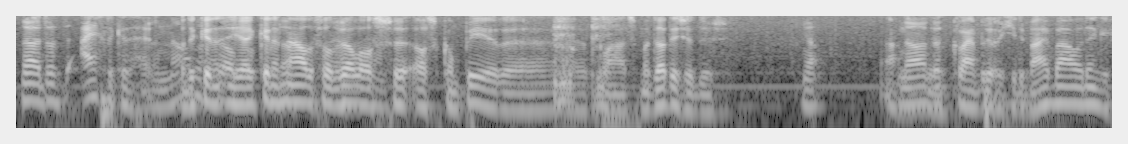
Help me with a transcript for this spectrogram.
Nou, dat is eigenlijk het hele naaldenveld. ken, jij kent het naaldenveld wel als, eh, als kampeerplaats, maar dat is het dus. Ja. Nou, Nou, een dat- klein bruggetje erbij bouwen, denk ik.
